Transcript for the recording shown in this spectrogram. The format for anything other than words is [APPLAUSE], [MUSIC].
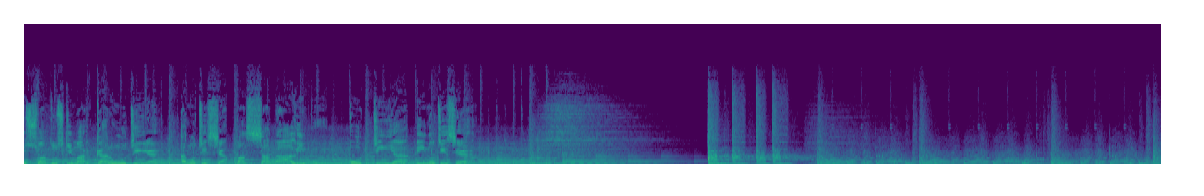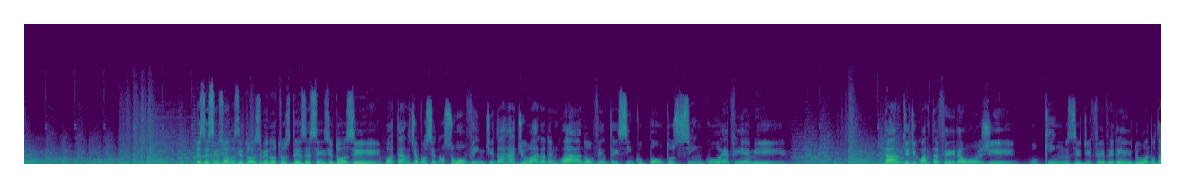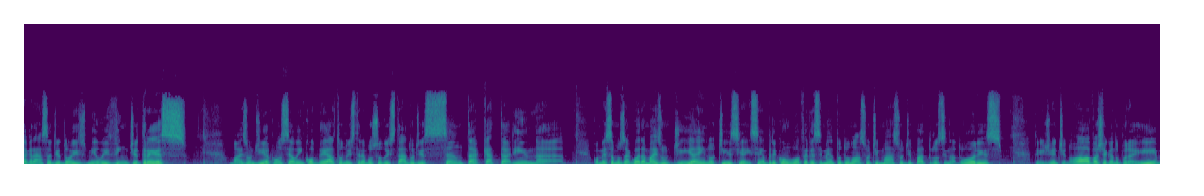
Os fatos que marcaram o dia. A notícia passada a limpo. O Dia em Notícia. Dezesseis horas e 12 minutos, 16 e 12. Boa tarde a você, nosso ouvinte da Rádio Araranguá 95.5 FM. Tarde de quarta-feira, hoje, o 15 de fevereiro, ano da graça de 2023. Mais um dia com céu encoberto no extremo sul do estado de Santa Catarina. Começamos agora mais um dia em notícia e sempre com o oferecimento do nosso timaço de patrocinadores. Tem gente nova chegando por aí,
